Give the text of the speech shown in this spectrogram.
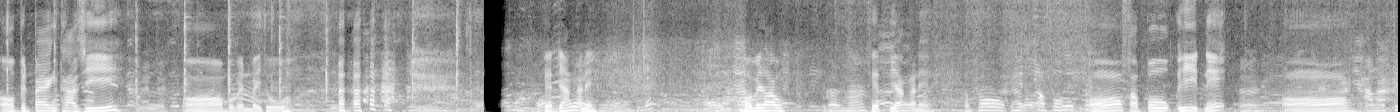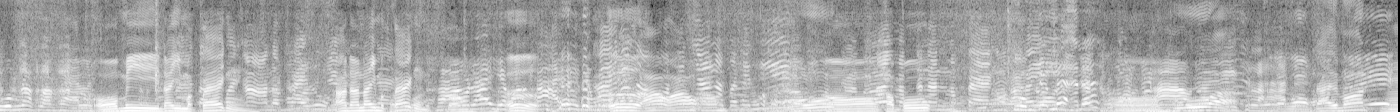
อ๋อเป็นแป้งทาสีนั่นเลยอ๋อบ่เป็นใบทูเฮ็ดยังอะนี่บ่ไปเท่าเฮ็ดยังอะนี่ข้าวโพดเห็ดข้าวโพดอ๋อข้าวปลูกหีดนี้ อ๋อ เอามาช่วมนักราคาเลยอ๋อ มีในหมักแตงอ่าเราถ่ายรูปอ่าในหมักแตงเขาได้ยังเออมาขายเลยยังเออ เอาเอาเอา ประเทศที่อ๋อข้าวปลูกนั่นมาแต่งช่วมจนเละนะอ๋อ อ้าวนี่ฉลาดไดมอนด์อื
